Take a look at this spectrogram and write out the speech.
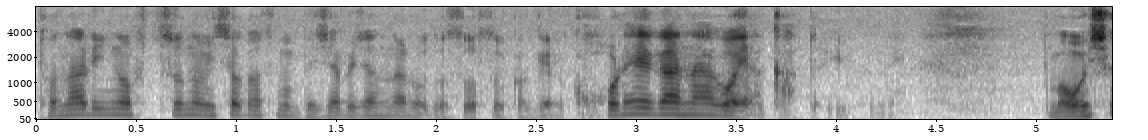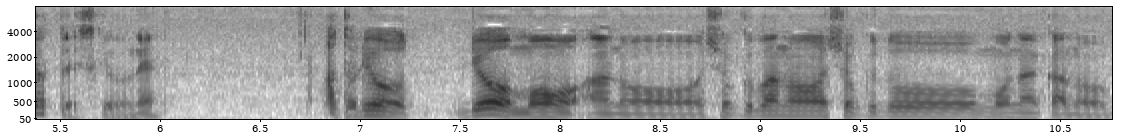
隣の普通の味噌カツもべちゃべちゃになるほどソースをかける。これが名古屋かというね。まあ美味しかったですけどね。あと量、量も、あの、職場の食堂もなんかの、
